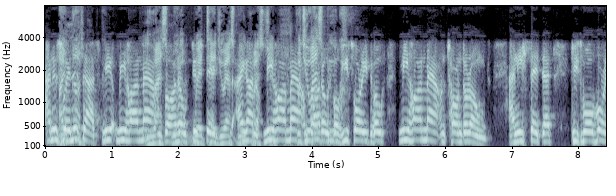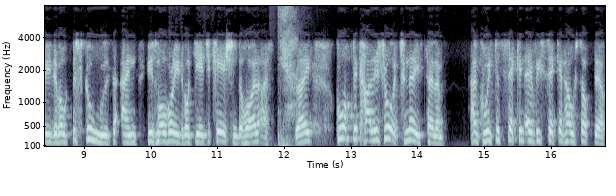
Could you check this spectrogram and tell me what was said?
And as I'm well not- as that, Mi- Micheál Martin brought out this wait, Ted, you asked me hang a on, Would Martin brought out me- he's worried about Micheál Martin turned around and he said that he's more worried about the schools and he's more worried about the education, the whole lot. Right? Go up to College Road tonight, tell him, and go into second every second house up there.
